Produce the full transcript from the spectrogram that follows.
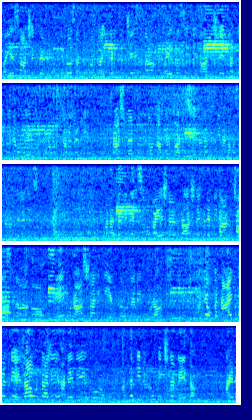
వైఎస్ రాజశేఖర్ రెడ్డి పుట్టినరోజు సందర్భంగా ఇక్కడికి చేసిన వైఎస్ఆర్సీపీ పార్టీ శ్రేణులందరికీ నా హృదయపూర్వక నమస్కారాలండి రాష్ట్ర వ్యాప్తంగా ఉన్న అందరూ పార్టీ శ్రేణులందరికీ నా నమస్కారం తెలియజేసుకుంటున్నాను మనందరికీ తెలుసు వైఎస్ రాజశేఖర రెడ్డి గారు చేసిన ఆ, మేలు రాష్ట్రానికి ఎంత ఉందనేది కూడా అంటే ఒక నాయకుడు అంటే ఎలా ఉండాలి అనేది ఆ, అందరికీ నిరూపించిన నేత ఆయన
